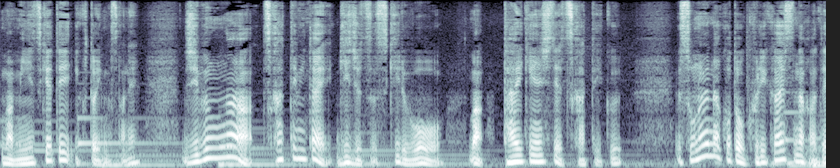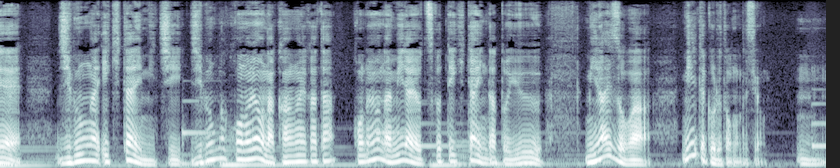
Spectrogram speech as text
まあ、身につけていくといいますかね自分が使ってみたい技術スキルをまあ、体験して使っていくそのようなことを繰り返す中で自分が行きたい道自分がこのような考え方このような未来を作っていきたいんだという未来像が見えてくると思うんですよ。うん、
